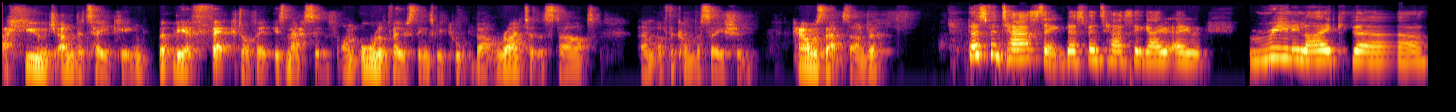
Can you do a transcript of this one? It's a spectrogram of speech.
a huge undertaking, but the effect of it is massive on all of those things we talked about right at the start um, of the conversation. How was that, Sandra? That's fantastic. That's fantastic. I, I really like the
